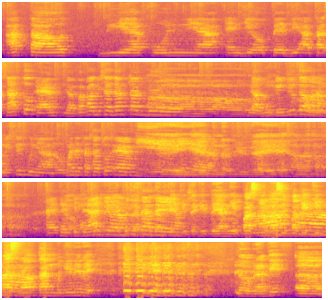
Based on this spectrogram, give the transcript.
atau dia punya NJOP di atas 1 M, nggak bakal bisa daftar bro. Oh, Nggak mungkin juga orang miskin punya rumah di atas 1 M. Iya, iya, Iya. bener juga ya. Kayak kayak kita aja ya, orang susah bener. deh. Kayak yang- kita kita yang ngipas masih pakai Ah. kipas rotan begini deh. Tuh berarti eh,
